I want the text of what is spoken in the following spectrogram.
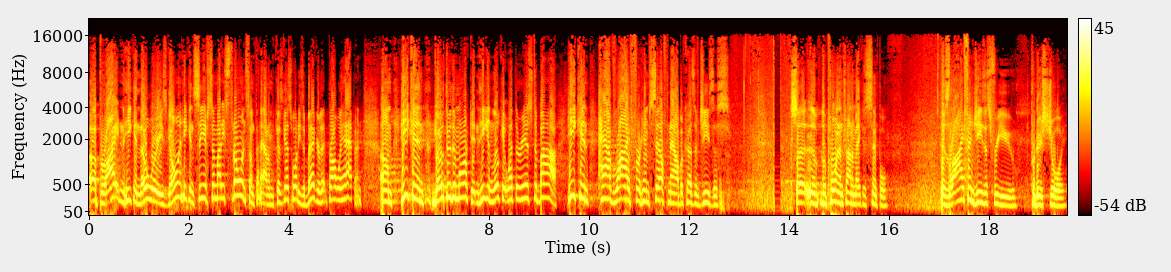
upright and he can know where he's going. He can see if somebody's throwing something at him because guess what? He's a beggar. That probably happened. Um, he can go through the market and he can look at what there is to buy. He can have life for himself now because of Jesus. So the, the point I'm trying to make is simple. Does life in Jesus for you produce joy?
